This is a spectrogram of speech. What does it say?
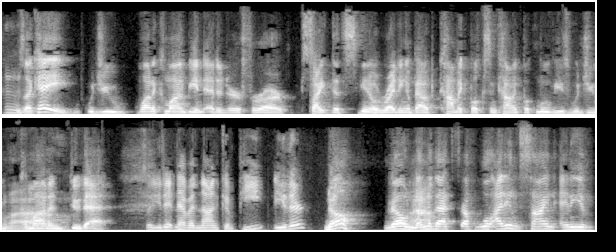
Hmm. It was like, hey, would you want to come on and be an editor for our site that's, you know, writing about comic books and comic book movies? Would you wow. come on and do that? So you didn't have a non-compete either? No, no, wow. none of that stuff. Well, I didn't sign any of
